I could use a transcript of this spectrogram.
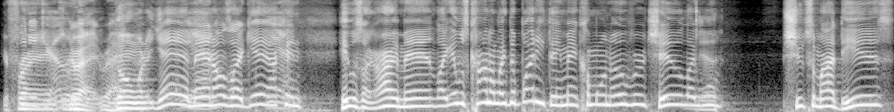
your friends, your or Right, right. Going with it. Yeah, man. I was like, yeah, I can. He was like, all right, man. Like it was kind of like the buddy thing, man. Come on over, chill. Like we'll shoot some ideas.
